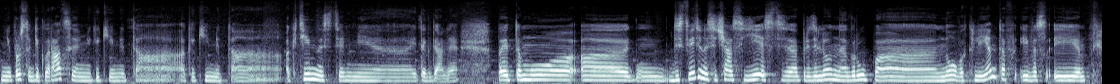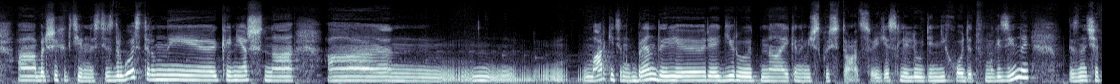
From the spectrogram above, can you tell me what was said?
не просто декларациями какими-то, а какими-то активностями и так далее. Поэтому а, действительно сейчас есть определенная группа новых клиентов и, и больших активностей. С другой стороны, конечно, маркетинг, бренды реагируют на экономическую ситуацию. Если люди не ходят в магазины, значит,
